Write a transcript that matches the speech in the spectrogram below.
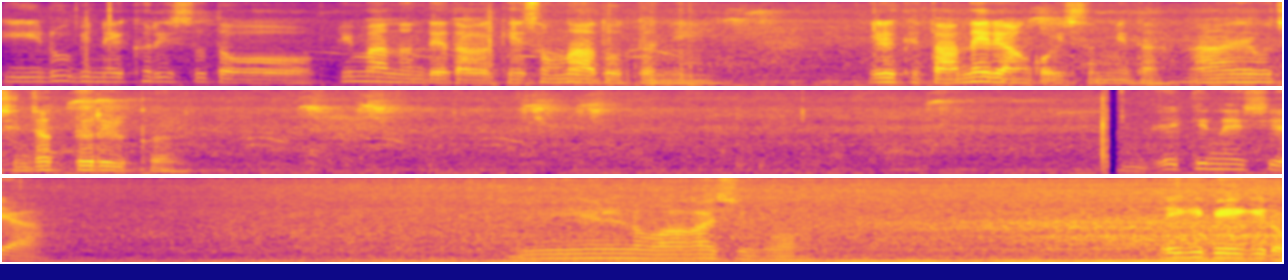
이 루비 네크리스도 비 맞는 데다가 계속 놔뒀더니 이렇게 다 내려앉고 있습니다. 아이고 진작 드릴 걸. 에키네시아 일로 와가지고 애기 배기로.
